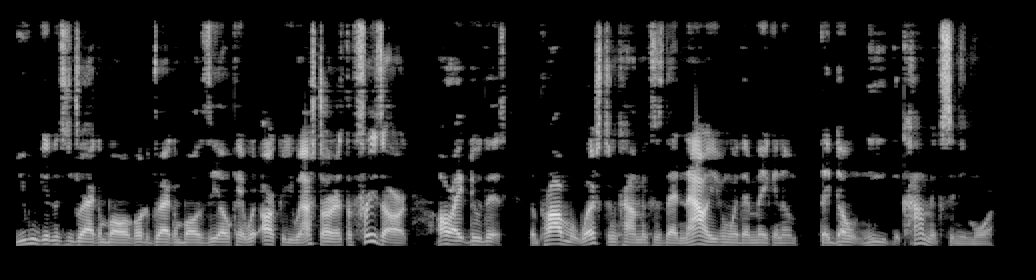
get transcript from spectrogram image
you can get into Dragon Ball, go to Dragon Ball Z. Okay, what arc are you in? I started at the Frieza arc. All right, do this. The problem with Western comics is that now, even when they're making them, they don't need the comics anymore.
